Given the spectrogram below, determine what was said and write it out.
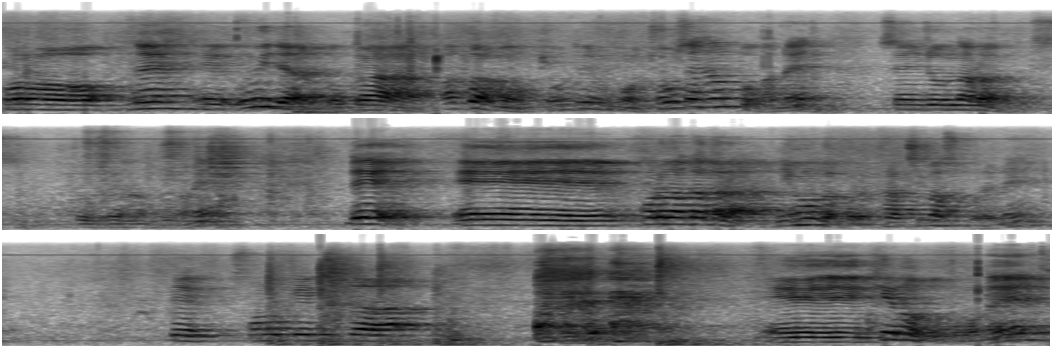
このねえー海であるとかあとはもう基本的にこの朝鮮半島がね戦場になるわけです。朝鮮半島がね。で、えーこれはだから日本がこれ勝ちますこれね。でその結果えー、毛のところね、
